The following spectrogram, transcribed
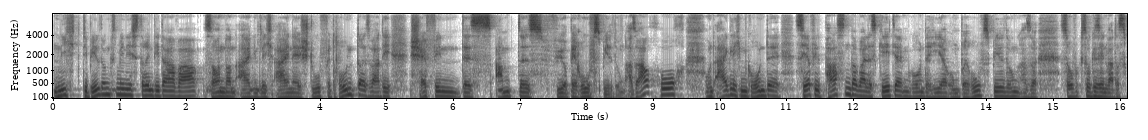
nicht die Bildungsministerin, die da war, sondern eigentlich eine Stufe drunter. Es war die Chefin des Amtes für Berufsbildung, also auch hoch und eigentlich im Grunde sehr viel passender, weil es geht ja im Grunde hier um Berufsbildung. Also so, so gesehen war das,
